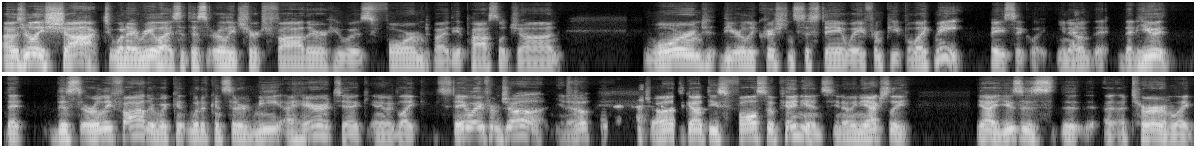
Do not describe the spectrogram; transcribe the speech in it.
I was really shocked when I realized that this early church father who was formed by the apostle John warned the early Christians to stay away from people like me basically you know that, that he would that this early father would would have considered me a heretic and he would like stay away from John you know? John's got these false opinions you know and he actually yeah uses the, a, a term like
